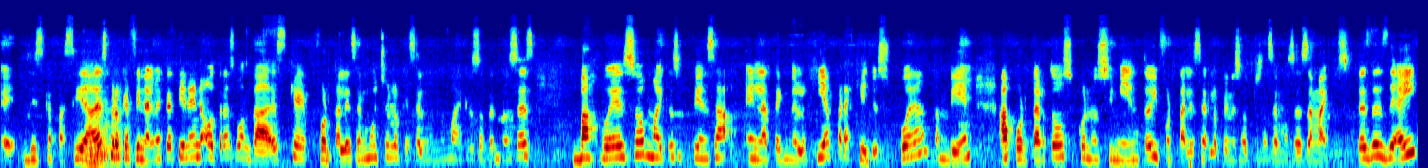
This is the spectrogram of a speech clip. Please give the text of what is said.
eh, discapacidades, pero que finalmente tienen otras bondades que fortalecen mucho lo que es el mundo Microsoft. Entonces, bajo eso, Microsoft piensa en la tecnología para que ellos puedan también aportar todo su conocimiento y fortalecer lo que nosotros hacemos desde Microsoft. Entonces, desde ahí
